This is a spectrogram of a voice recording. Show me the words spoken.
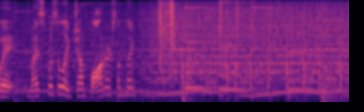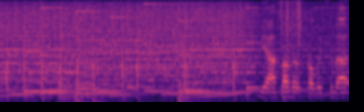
Wait, am I supposed to like jump on or something? Yeah, I thought that was probably for that.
